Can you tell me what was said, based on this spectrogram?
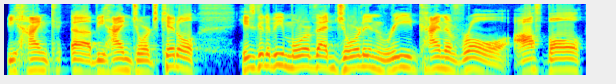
behind uh, behind George Kittle. He's going to be more of that Jordan Reed kind of role, off ball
